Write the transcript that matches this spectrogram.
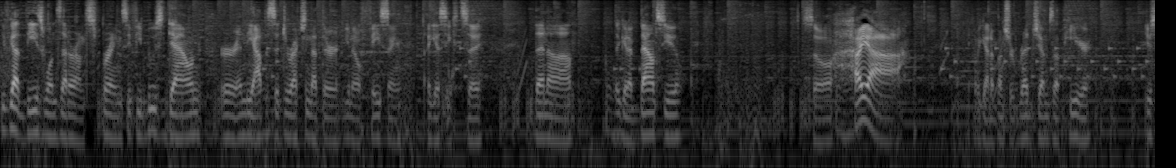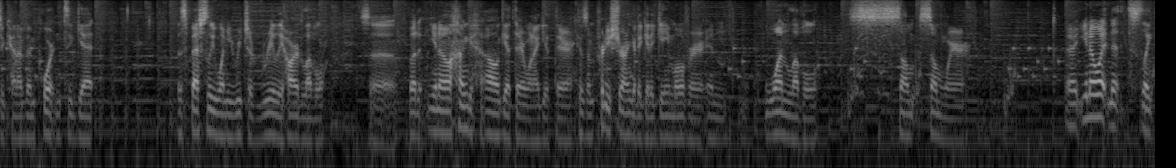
you've got these ones that are on springs. If you boost down, or in the opposite direction that they're, you know, facing, I guess you could say, then uh, they're to bounce you. So, hiya! We got a bunch of red gems up here. These are kind of important to get, especially when you reach a really hard level. So, but, you know, I'll get there when I get there, because I'm pretty sure I'm going to get a game over in one level some somewhere. Uh, you know what? It's like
